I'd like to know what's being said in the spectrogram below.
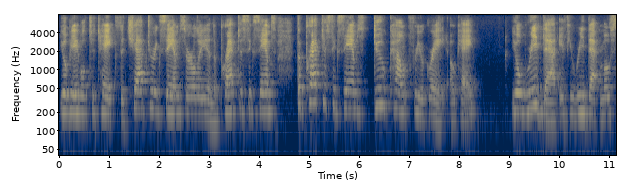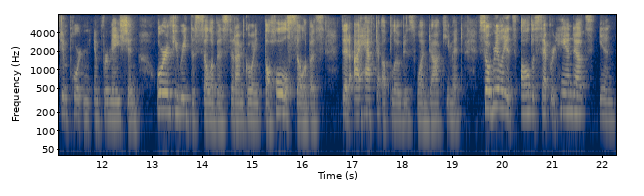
You'll be able to take the chapter exams early and the practice exams. The practice exams do count for your grade, okay? You'll read that if you read that most important information, or if you read the syllabus that I'm going, the whole syllabus that I have to upload as one document. So really it's all the separate handouts in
